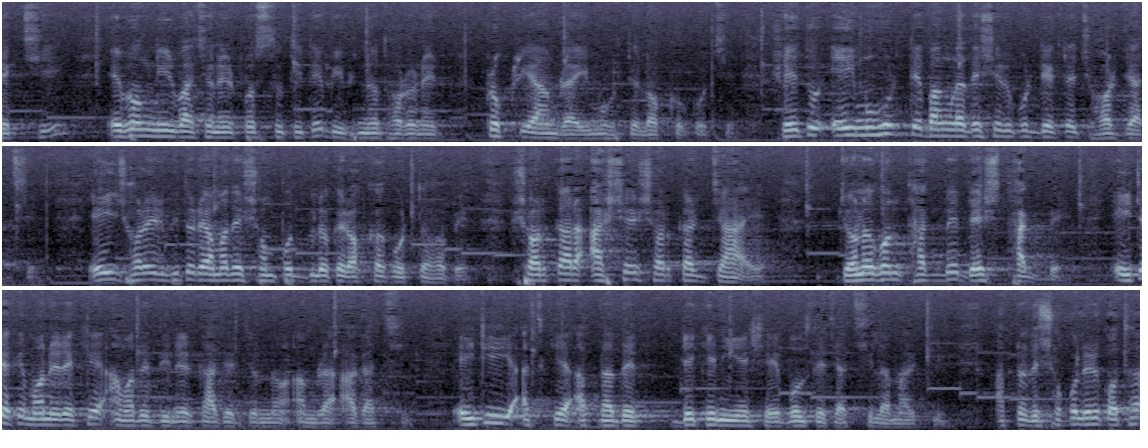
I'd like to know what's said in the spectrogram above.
দেখছি এবং নির্বাচনের প্রস্তুতিতে বিভিন্ন ধরনের প্রক্রিয়া আমরা এই মুহূর্তে লক্ষ্য করছি। সেহেতু এই মুহূর্তে বাংলাদেশের উপর দিয়ে একটা ঝড় যাচ্ছে। এই ঝড়ের ভিতরে আমাদের সম্পদগুলোকে রক্ষা করতে হবে। সরকার আসে, সরকার যায়। জনগণ থাকবে, দেশ থাকবে। এইটাকে মনে রেখে আমাদের দিনের কাজের জন্য আমরা আগাচ্ছি। এইটি আজকে আপনাদের ডেকে নিয়ে এসে বলতে চাচ্ছিলাম আর কি। আপনাদের সকলের কথা,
